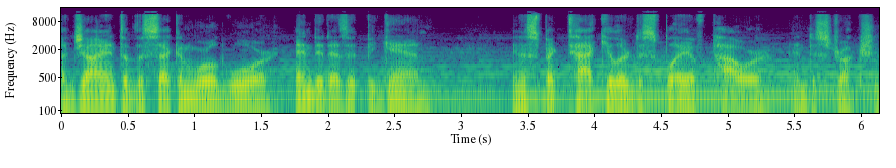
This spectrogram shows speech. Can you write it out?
a giant of the Second World War, ended as it began, in a spectacular display of power and destruction.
